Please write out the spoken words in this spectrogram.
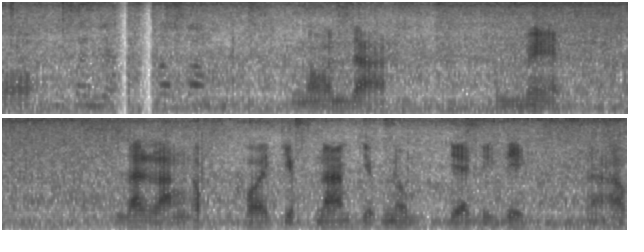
ก็ น้องอันดาคุณแม่ ด้านหลังครับคอยเก็บน้ำเก็บนมแจกเด็กๆนะครับ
